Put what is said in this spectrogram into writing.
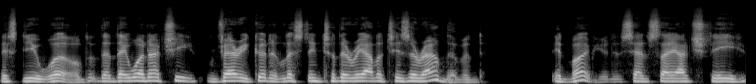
this new world that they weren't actually very good at listening to the realities around them. And in my view, in a sense, they actually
